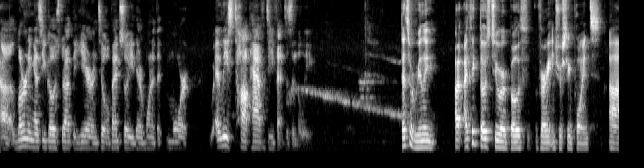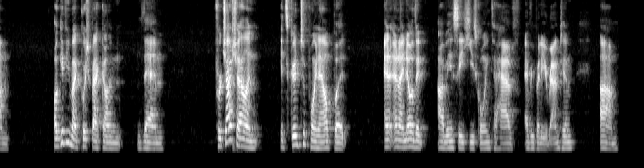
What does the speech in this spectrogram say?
uh, learning as he goes throughout the year until eventually they're one of the more, at least top half defenses in the league. That's a really. I, I think those two are both very interesting points. Um, I'll give you my pushback on them. For Josh Allen, it's good to point out, but and, and I know that obviously he's going to have everybody around him, um,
